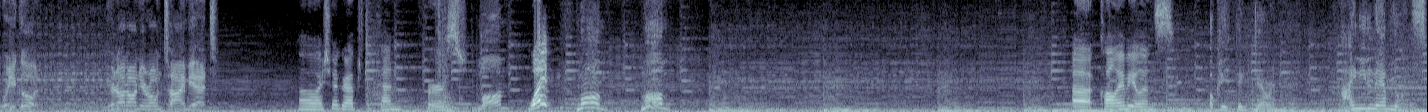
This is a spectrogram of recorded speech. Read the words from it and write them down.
Where you going? You're not on your own time yet. Oh, I should have grabbed the pen first. Mom? What? Mom! Mom! Uh, call ambulance. Okay, think, Darren. I need an ambulance.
